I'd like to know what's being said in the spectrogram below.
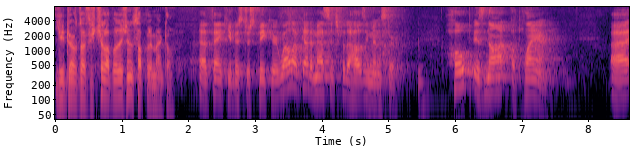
Leader of the Official Opposition, supplemental. Uh, thank you, Mr. Speaker. Well, I've got a message for the housing minister. Hope is not a plan. Uh,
